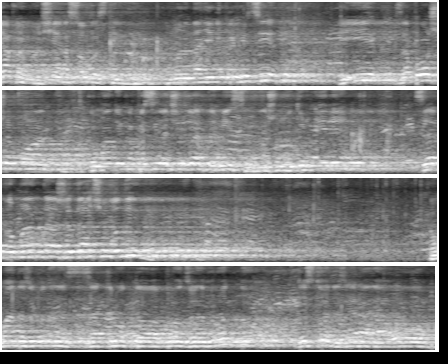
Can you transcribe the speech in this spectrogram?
Дякуємо ще раз області команда Ніка Крахівці. І запрошуємо команду, яка посіла четверте місце в нашому турнірі. Це команда Жидачі Володимир. Команда зупинилася за крок до бронзового нагород, ну достойно зіграла у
